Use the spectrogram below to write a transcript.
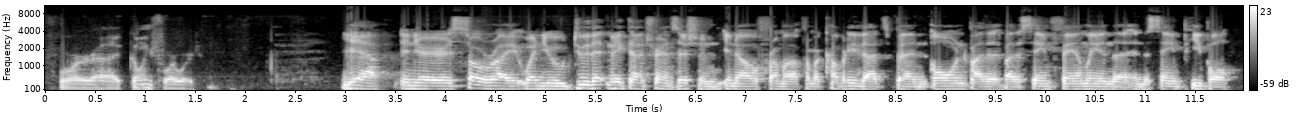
for uh, going forward. Yeah, and you're so right. When you do that, make that transition, you know, from a from a company that's been owned by the by the same family and the and the same people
